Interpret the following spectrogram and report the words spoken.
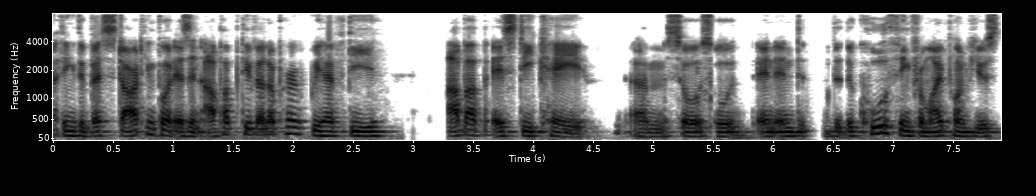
I think the best starting point as an ABAP developer, we have the ABAP SDK. Um, so, so, and and the, the cool thing from my point of view is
